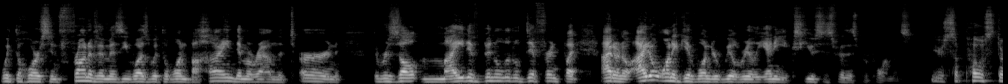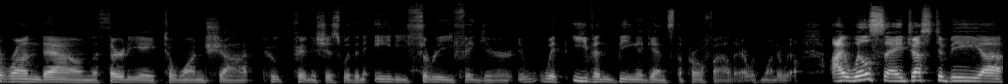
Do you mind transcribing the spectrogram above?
with the horse in front of him as he was with the one behind him around the turn, the result might have been a little different. But I don't know. I don't want to give Wonder Wheel really any excuses for this performance. You're supposed to run down the 38 to one shot who finishes with an 83 figure, with even being against the profile there with Wonder Wheel. I will say, just to be, uh,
